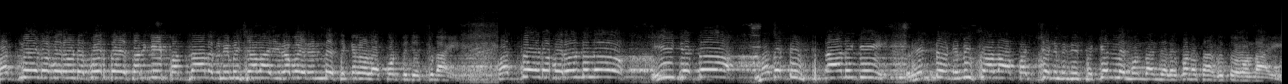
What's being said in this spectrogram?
పద్మూడవ రౌండ్ పూర్తయ్యేసరికి పద్నాలుగు నిమిషాల ఇరవై రెండు సెకండ్లలో పూర్తి చేస్తున్నాయి. పద్మూడవ రౌండ్లో ఈ జత మొదటి స్థానానికి రెండు నిమిషాల పద్దెనిమిది సెకండ్ల ముందంజలు కొనసాగుతూ ఉన్నాయి.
